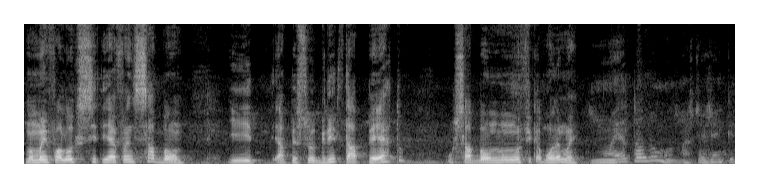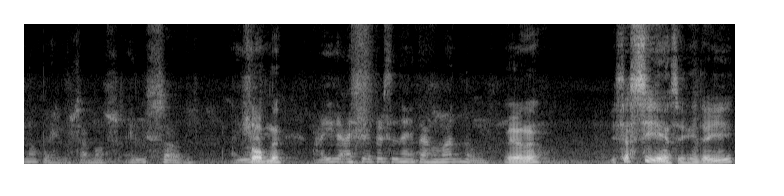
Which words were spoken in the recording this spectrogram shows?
Mamãe falou que se tiver fazendo sabão e a pessoa gritar perto, o sabão não fica bom, né, mãe? Não é todo mundo, mas tem gente que não perde. O sabão, ele sobe. Aí, Sobe, né? Aí, aí você precisa entrar arrumado de novo. É, né? Isso é ciência, gente. Aí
